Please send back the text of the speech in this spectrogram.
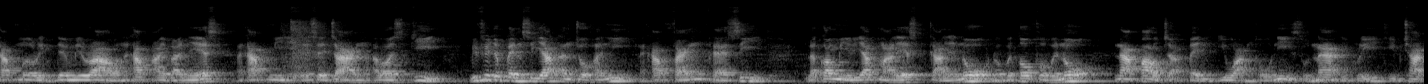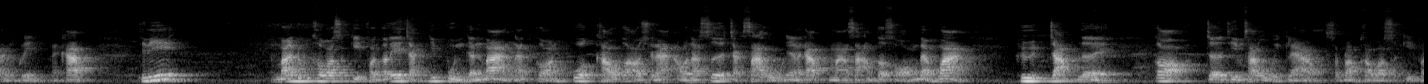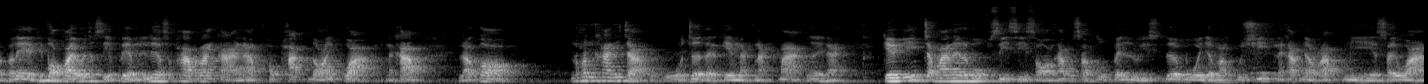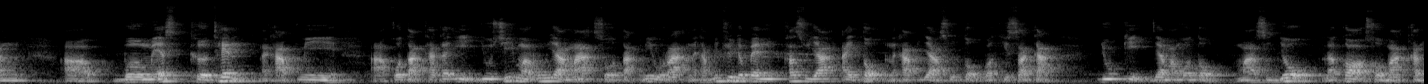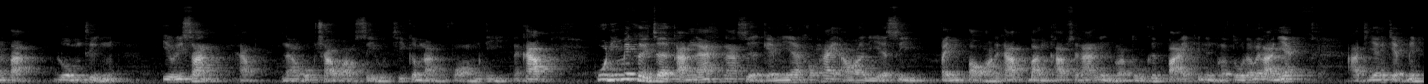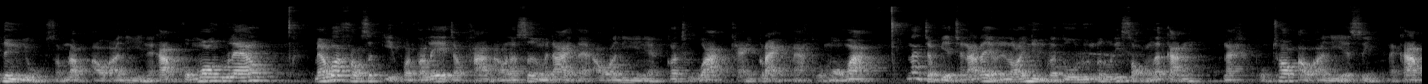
นะครับเมริกเดมิราวนะครับไอบาเนสนะครับมีเอเซจานอลอยสกี้มิดฟิลด์จะเป็นซิยัตอันโจฮานีนะครับแฟรงค์แคลซี่แล้วก็มีริยัตมาเลสกาเลโนโรเบโตโฟเวโนหน้าเป้าจะเป็นอีวานโทนี่ศูนย์หน้าดีกรี ทีมชาติอังกฤษนะครับ ทีนี้มาดูคาวาสกิฟอนเตเร่จากญี่ปุ่นกันบ้าง นัดก่อนพวกเขาก็เอาชนะเอานัสเซอร์จากซาอุเนี่ยนะครับมา 3 ต่อ 2 แบบว่าหืดจับเลย ก็เจอทีมซาอุอีกแล้วสำหรับคาวาสกิฟอนเตเร่ที่บอกไปว่าจะเสียเปรียบในเรื่องสภาพร่างกายนะเพราะพักน้อยกว่านะครับแล้วก็ค่อนข้างที่จะโอ้โหเจอแต่เกมหนักๆมากเลยนะเกมนี้จะมาในระบบ 4-4-2 ครับผู้สับตูเป็นลุยส์เดอร์บัวยามากุชินะครับแนวรับมีไซวานเบอร์เมสเคอร์เทนนะครับมีโคตะทากาอิยูชิมารุยามะโซตะมิอุระนะครับมิดฟิลด์จะเป็นทัสุยะไอโตะนะครับยาสุโตะวากิซากะ ยูกิยามาโมโตะมาซิโยแล้วก็โซมะคันตะรวมถึงอิริซันครับแนวรุกชาวบราซิลที่กำลังฟอร์มดีนะครับ คู่นี้ไม่เคยเจอกันนะ หน้าเสือเกมนี้เขาให้เอาอาดีเอสซีเป็นต่อนะครับ บังคับชนะ 1 ประตูขึ้นไปคือ 1 ประตูแล้วเวลาเนี้ยอาจจะยังเจ็บนิดนึงอยู่สำหรับเอาอาดีนะครับ ผมมองดูแล้ว แม้ว่าคาวาสกิฟอนตาเล่จะผ่านเอานัสเซอร์มาได้ แต่เอาอาดีเนี่ยก็ถือว่าแข็งแกร่งนะ ผมมองว่าน่าจะเบียดชนะได้อย่างน้อยหนึ่งประตูลุ้นประตูที่ 2 แล้วกันนะ ผมชอบเอาอาดีเอสซีนะครับ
